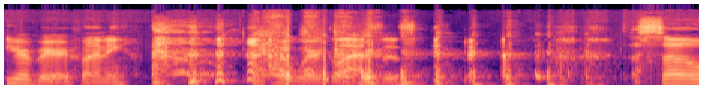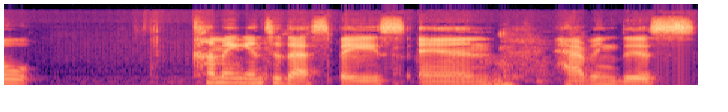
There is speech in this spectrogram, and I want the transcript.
You're very funny. I wear glasses. so coming into that space and having this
